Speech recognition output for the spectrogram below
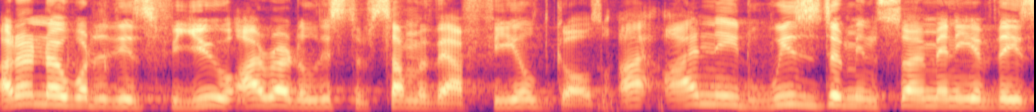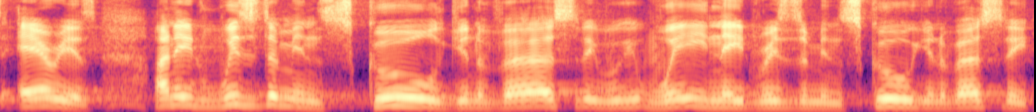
I don't know what it is for you. I wrote a list of some of our field goals. I, I, need wisdom in so many of these areas. I need wisdom in school, university. We, we need wisdom in school, university,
